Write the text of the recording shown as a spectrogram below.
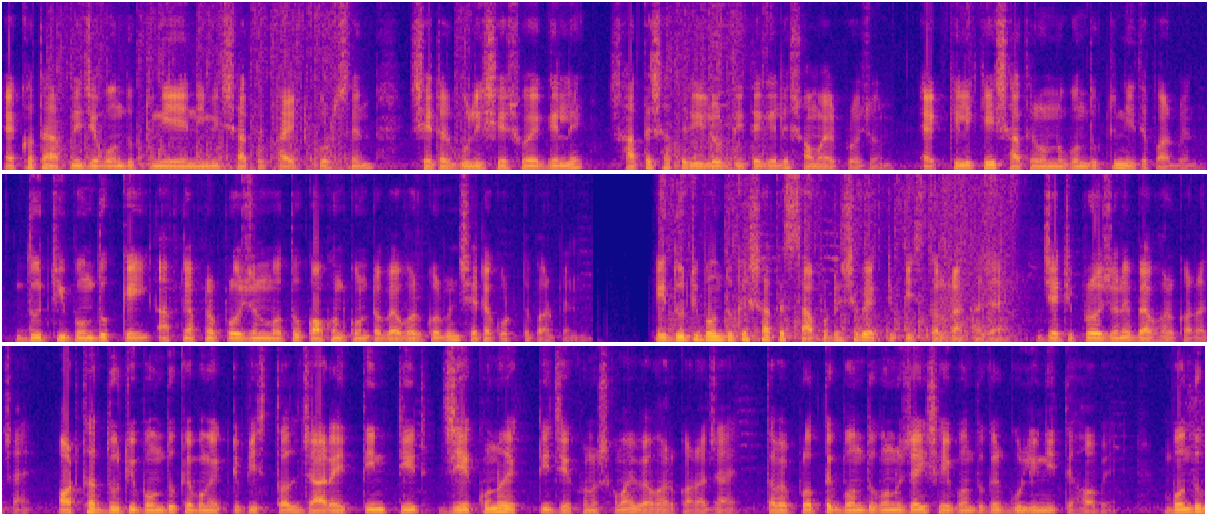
এক কথা আপনি যে বন্দুকটি নিয়ে এনিমির সাথে ফাইট করছেন, সেটার গুলি শেষ হয়ে গেলে, সাথে সাথে রিলোড দিতে গেলে সময়ের প্রয়োজন। এক ক্লিকেই সাথে অন্য বন্দুকটি নিতে পারবেন। দুটি বন্দুককেই আপনি আপনার প্রয়োজন মতো কখন কোনটা ব্যবহার করবেন, সেটা করতে পারবেন। এই দুটি বন্দুকের সাথে সাপোর্ট হিসেবে একটি পিস্তল রাখা যায়, যেটি প্রয়োজনে ব্যবহার করা যায়। অর্থাৎ দুটি বন্দুক এবং একটি পিস্তল যার এই তিনটির যে কোনো একটি যে কোনো সময় ব্যবহার করা যায়। তবে প্রত্যেক বন্দুক অনুযায়ী সেই বন্দুকের গুলি নিতে হবে। বন্দুক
